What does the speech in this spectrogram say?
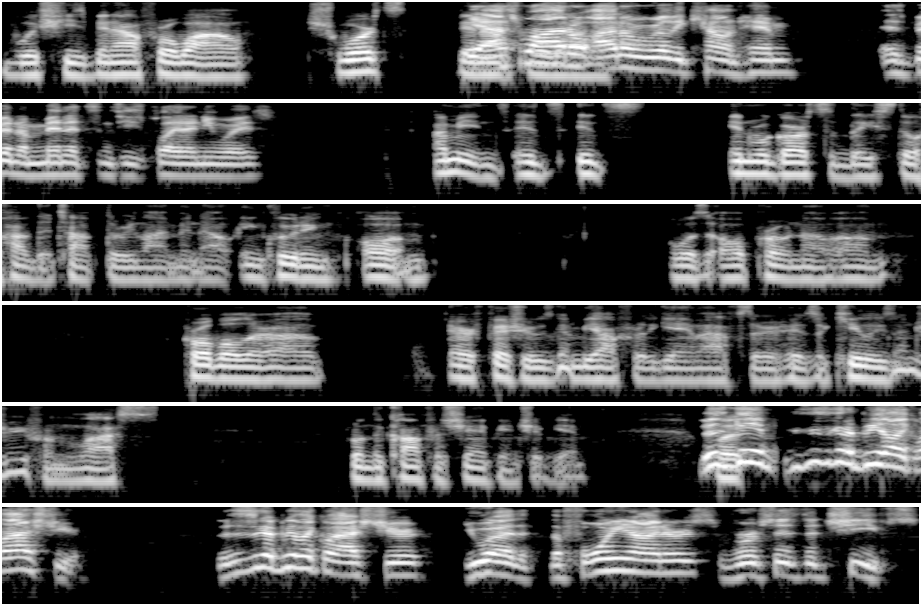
which he's been out for a while. Schwartz. yeah, that's why I don't. I don't really count him. It's been a minute since he's played, anyways. I mean, it's it's in regards to they still have the top three linemen out, including um, was all pro no um, Pro Bowler uh, Eric Fisher, who's going to be out for the game after his Achilles injury from the last from the conference championship game. This but, game, this is going to be like last year. This is going to be like last year. You had the 49ers versus the Chiefs.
